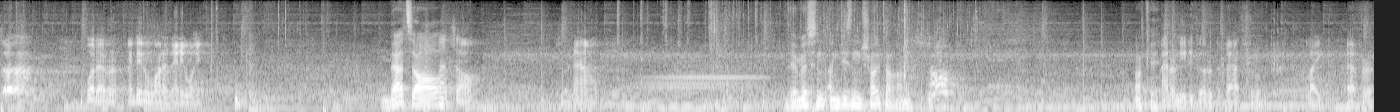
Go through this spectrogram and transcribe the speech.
sir. Whatever. I didn't want it anyway. That's all. That's all. For now. Wir müssen an diesen Schalter ran. Stop. Okay. I don't need to go to the bathroom. Like, ever.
